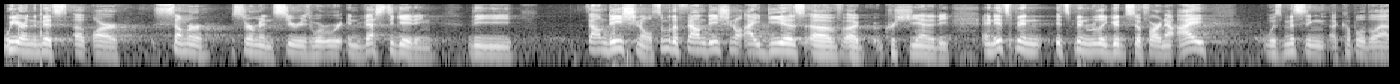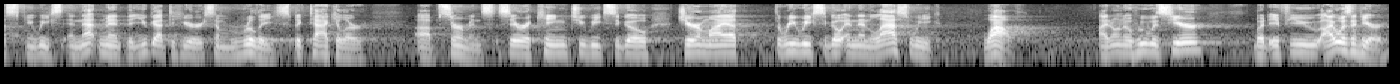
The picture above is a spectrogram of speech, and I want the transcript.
We are in the midst of our summer sermon series where we're investigating the foundational, some of the foundational ideas of uh, Christianity, and it's been it's been really good so far. Now I was missing a couple of the last few weeks, and that meant that you got to hear some really spectacular uh, sermons. Sarah King two weeks ago, Jeremiah three weeks ago, and then last week, wow! I don't know who was here, but if you, I wasn't here,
